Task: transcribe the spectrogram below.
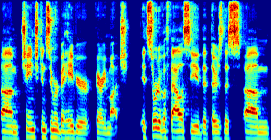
um, change consumer behavior very much. It's sort of a fallacy that there's this, um,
